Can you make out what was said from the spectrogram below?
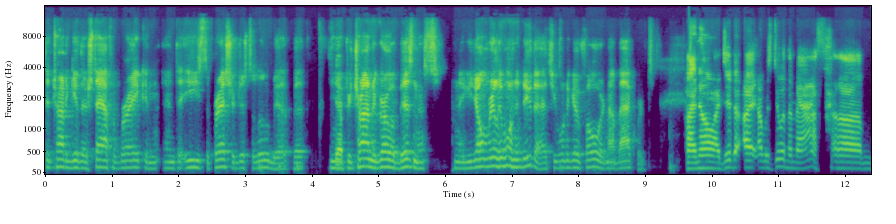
to try to give their staff a break and and to ease the pressure just a little bit. But you know yep. if you're trying to grow a business, you know you don't really want to do that. You want to go forward, not backwards. I know. I did. I, I was doing the math. Um,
